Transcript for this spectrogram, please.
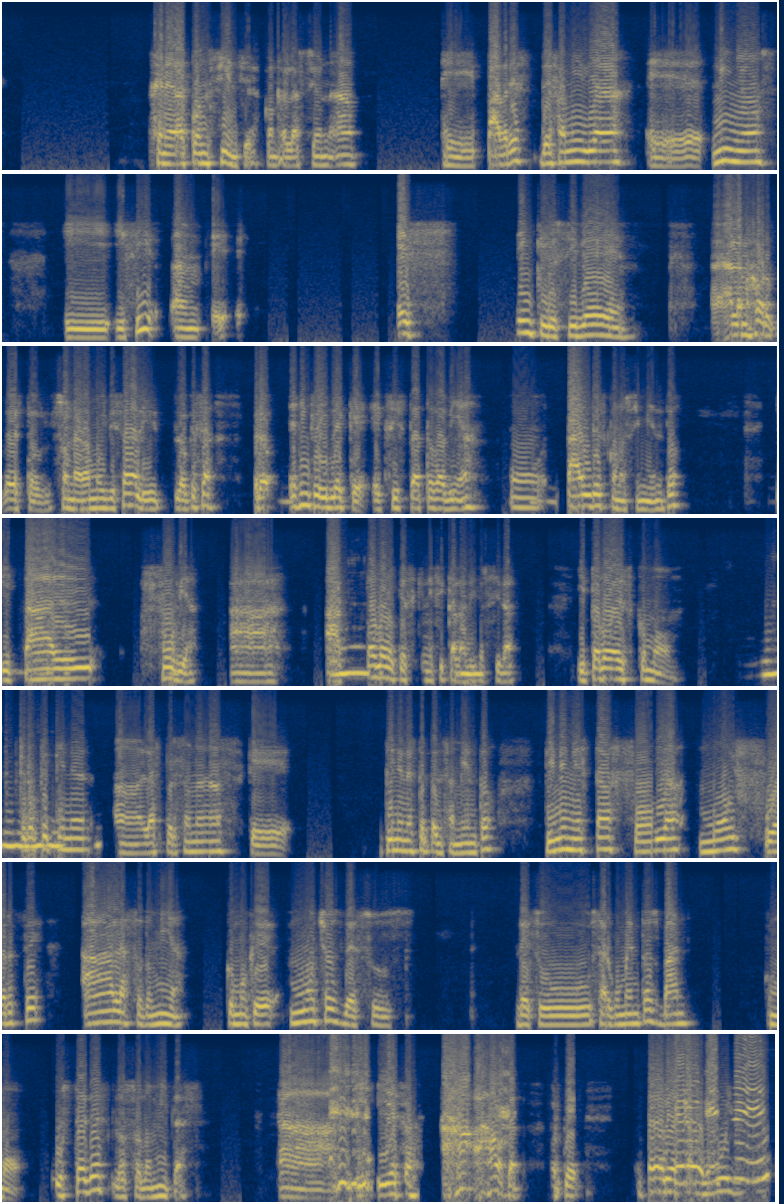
generar conciencia con relación a eh, padres de familia, eh, niños, y, y sí, es inclusive, a lo mejor esto sonará muy visceral y lo que sea, pero es increíble que exista todavía tal desconocimiento y tal fobia a, a todo lo que significa la diversidad. Y todo es como, creo que tienen a las personas que tienen este pensamiento, tienen esta fobia muy fuerte a la sodomía, como que muchos de sus de sus argumentos van como ustedes los sodomitas. Ah, y, eso, ajá, ajá, o sea, porque todavía Pero muy... es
